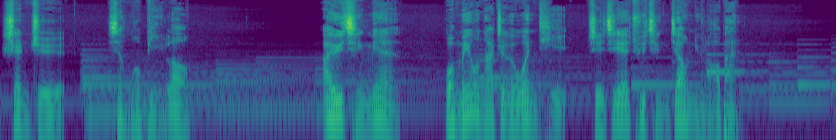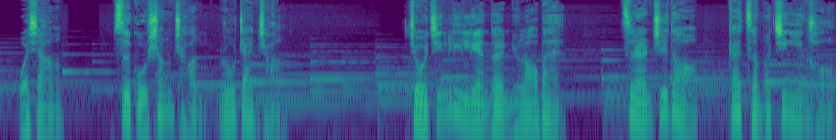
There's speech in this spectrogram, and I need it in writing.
甚至相貌鄙陋。碍于情面，我没有拿这个问题直接去请教女老板。我想，自古商场如战场，久经历练的女老板，自然知道该怎么经营好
